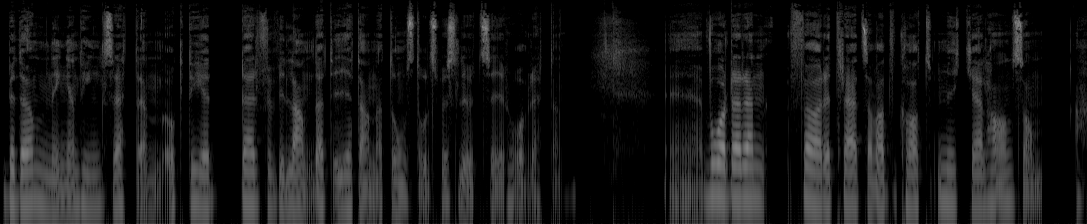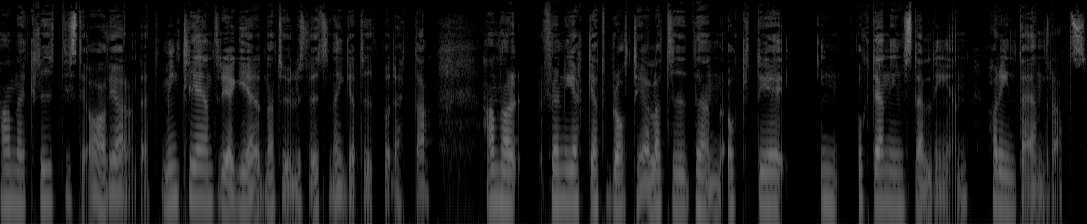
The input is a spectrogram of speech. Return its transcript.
bedömning än tingsrätten och det är därför vi landat i ett annat domstolsbeslut, säger hovrätten. Eh, vårdaren företräds av advokat Mikael Hansson. Han är kritisk till avgörandet. Min klient reagerade naturligtvis negativt på detta. Han har förnekat brott hela tiden och det in, och den inställningen har inte ändrats.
